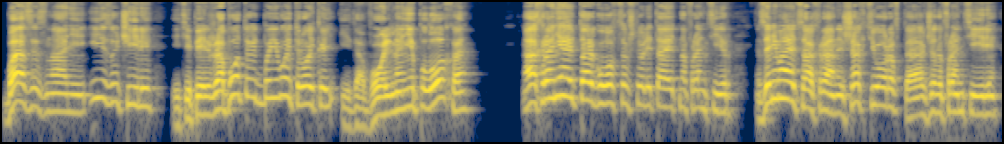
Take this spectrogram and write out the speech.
базы знаний и изучили, и теперь работают боевой тройкой, и довольно неплохо. Охраняют торговцев, что летает на фронтир, занимаются охраной шахтеров, также на фронтире,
